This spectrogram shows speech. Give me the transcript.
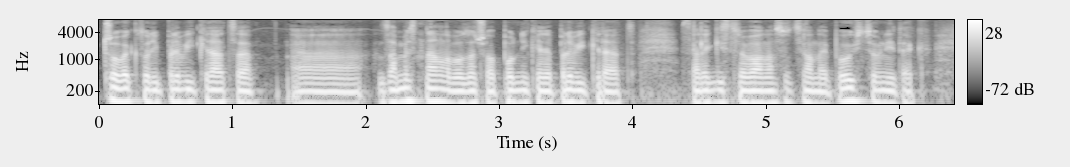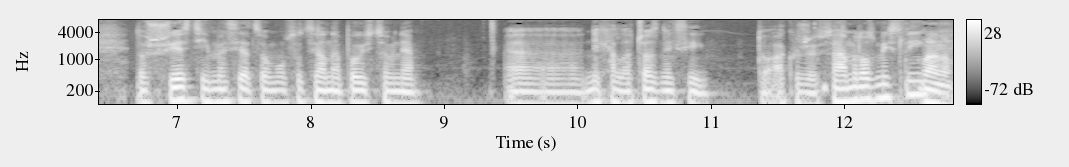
človek, ktorý prvýkrát sa uh, zamestnal, alebo začal podnikať a prvýkrát sa registroval na sociálnej poisťovni, tak do 6 mesiacov mu sociálna poisťovňa uh, nechala čas, nech si to akože sám rozmyslí. Ano.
